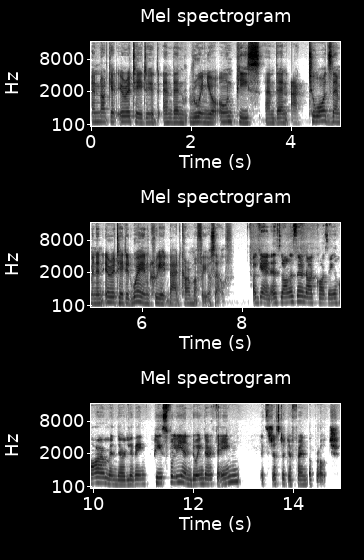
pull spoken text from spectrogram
And not get irritated and then ruin your own peace and then act towards them in an irritated way and create bad karma for yourself. Again, as long as they're not causing harm and they're living peacefully and doing their thing, it's just a different approach.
